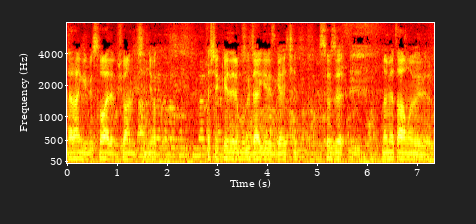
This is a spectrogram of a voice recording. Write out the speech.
Herhangi bir sualim şu an için yok. Teşekkür ederim bu güzel girizgah için. Sözü Mehmet Ağam'a veriyorum.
